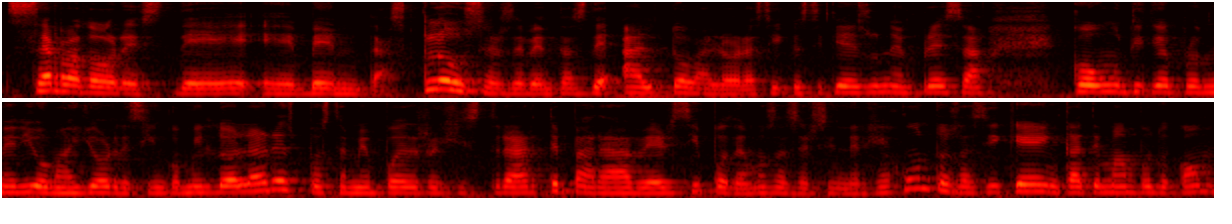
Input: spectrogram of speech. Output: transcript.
cerradores de eh, ventas, closers de ventas de alto valor. Así que si tienes una empresa con un ticket promedio mayor de 5 mil dólares, pues también puedes registrarte para ver si podemos hacer sinergia juntos. Así que en cateman.com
